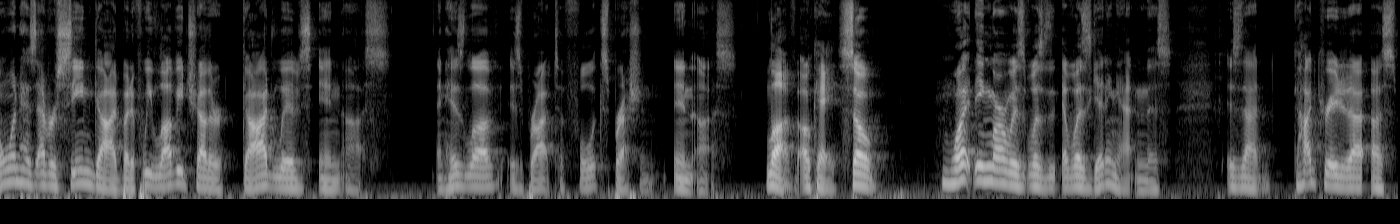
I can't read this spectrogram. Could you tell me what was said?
one has ever seen God, but if we love each other, God lives in us, and his love is brought to full expression in us." Love. Okay, so what Ingmar was was was getting at in this is that God created us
